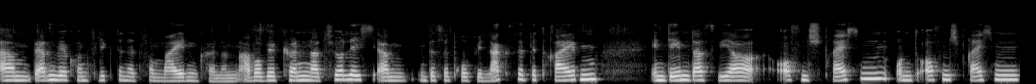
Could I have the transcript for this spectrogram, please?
ähm, werden wir Konflikte nicht vermeiden können. Aber wir können natürlich ähm, ein bisschen Prophylaxe betreiben, indem dass wir offen sprechen und offen sprechen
